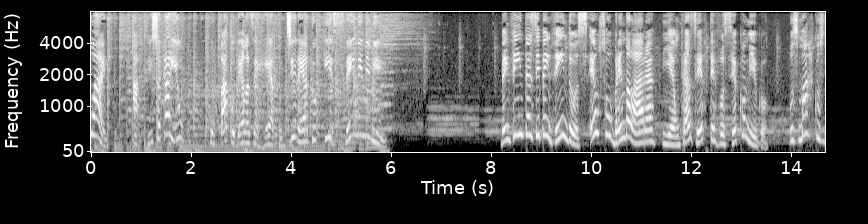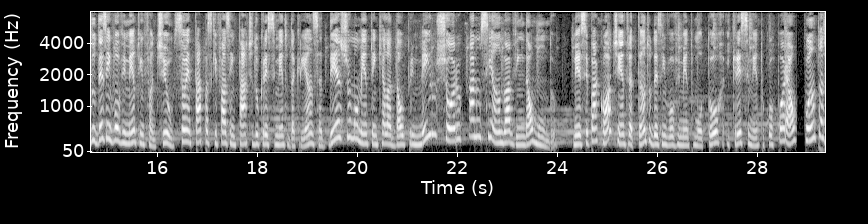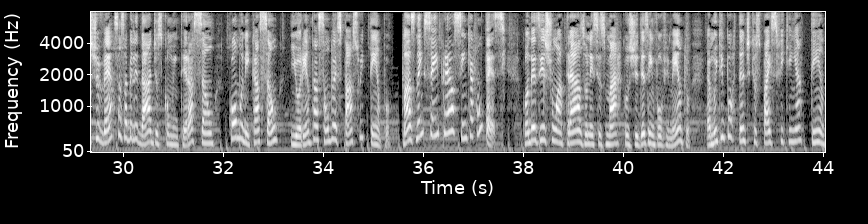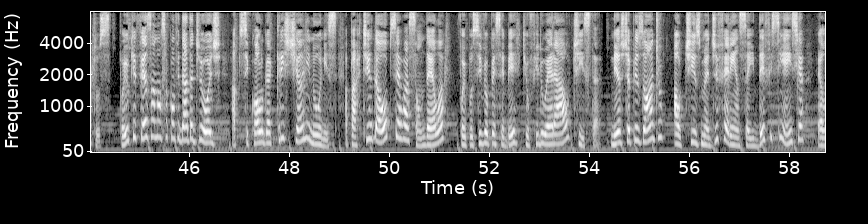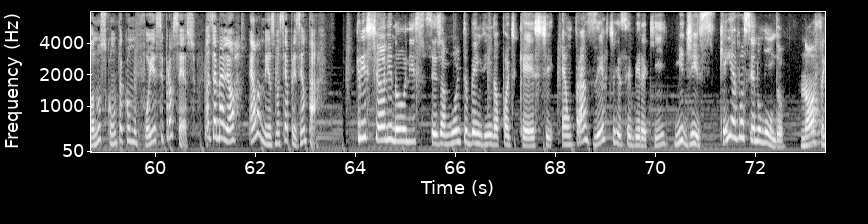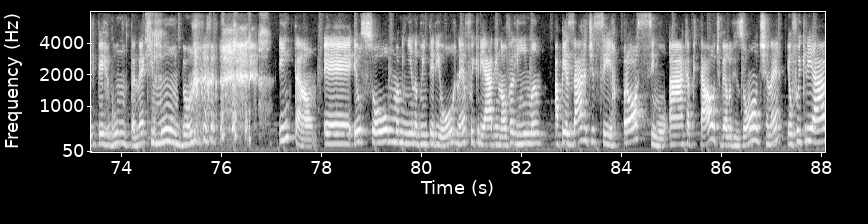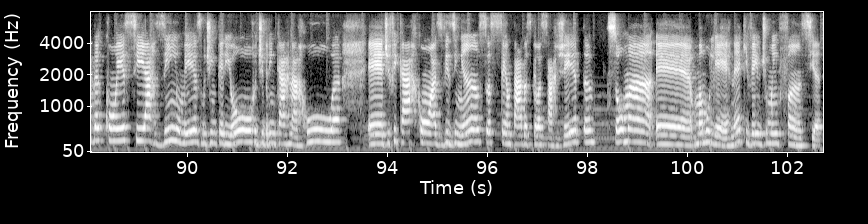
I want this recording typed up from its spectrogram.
Uai, a ficha caiu. O papo delas é reto, direto e sem mimimi. Bem-vindas e bem-vindos! Eu sou Brenda Lara e é um prazer ter você comigo. Os marcos do desenvolvimento infantil são etapas que fazem parte do crescimento da criança desde o momento em que ela dá o primeiro choro anunciando a vinda ao mundo. Nesse pacote entra tanto o desenvolvimento motor e crescimento corporal, quanto as diversas habilidades como interação, comunicação e orientação do espaço e tempo. Mas nem sempre é assim que acontece. Quando existe um atraso nesses marcos de desenvolvimento, é muito importante que os pais fiquem atentos. Foi o que fez a nossa convidada de hoje, a psicóloga Cristiane Nunes. A partir da observação dela, foi possível perceber que o filho era autista. Neste episódio, Autismo é Diferença e Deficiência, ela nos conta como foi esse processo, mas é melhor ela mesma se apresentar. Cristiane Nunes, seja muito bem-vinda ao podcast. É um prazer te receber aqui. Me diz, quem é você no mundo? Nossa, que pergunta, né? Que mundo! então, é, eu sou uma menina do interior, né? Fui criada em Nova Lima, apesar de ser próximo à capital de Belo Horizonte, né? Eu fui criada com esse arzinho mesmo de interior, de brincar na rua, é, de ficar com as vizinhanças sentadas pela sarjeta. Sou uma, é, uma mulher, né, que veio de uma infância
